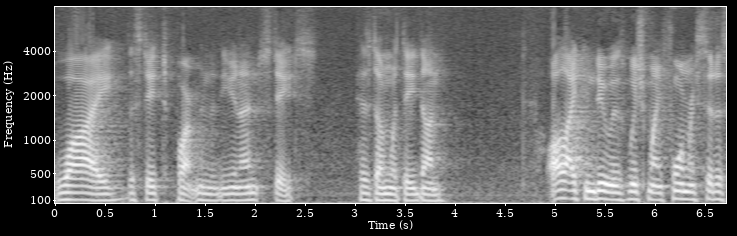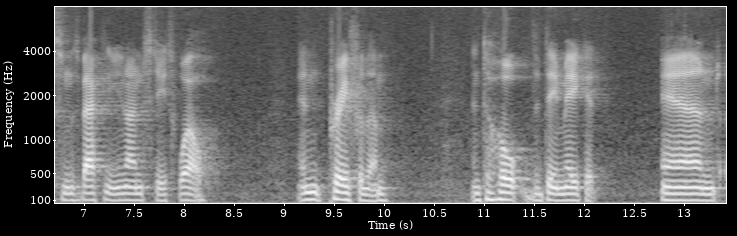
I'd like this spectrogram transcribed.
why the State Department of the United States has done what they've done. All I can do is wish my former citizens back in the United States well and pray for them and to hope that they make it. And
